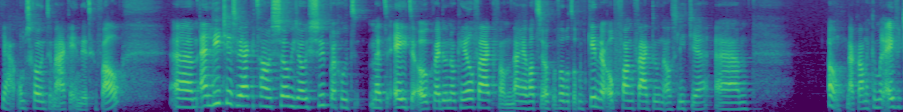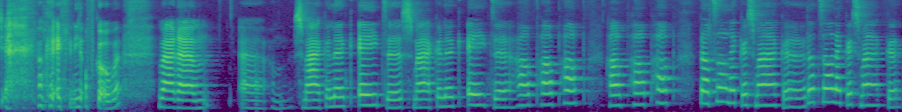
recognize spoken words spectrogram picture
ja, om schoon te maken in dit geval. Um, en liedjes werken trouwens sowieso super goed met eten ook. Wij doen ook heel vaak van, nou ja, wat ze ook bijvoorbeeld op een kinderopvang vaak doen als liedje. Um, oh, nou kan ik hem er eventje, kan er even niet opkomen. Maar um, uh, smakelijk eten, smakelijk eten, hap, hap, hap, hap, hap, hap. Dat zal lekker smaken, dat zal lekker smaken.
